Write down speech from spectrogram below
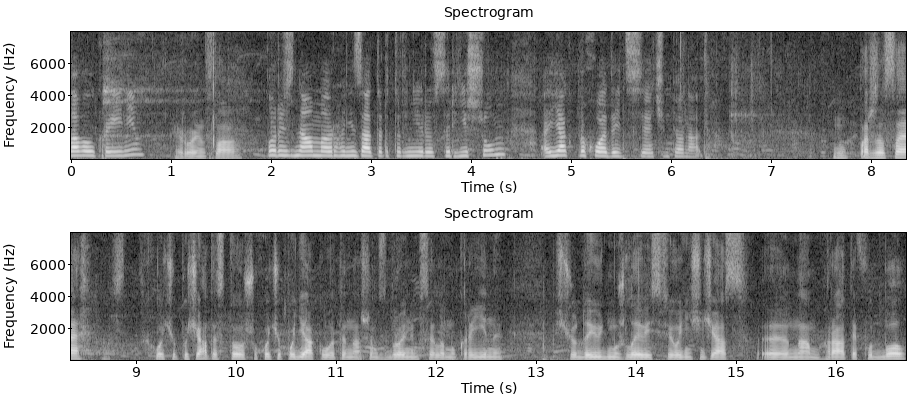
Слава Україні! Героям слава! Поруч з нами організатор турніру Сергій Шум. Як проходить чемпіонат? Ну, перш за все, хочу почати з того, що хочу подякувати нашим Збройним силам України, що дають можливість в сьогоднішній час е, нам грати в футбол.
